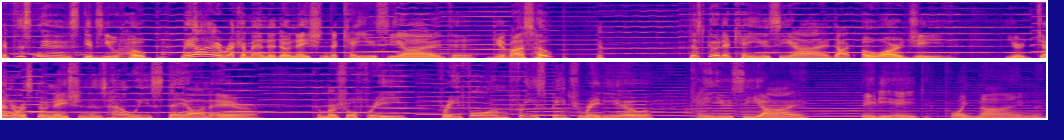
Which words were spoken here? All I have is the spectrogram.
If this news gives you hope, may I recommend a donation to KUCI to give us hope? Just go to kuci.org. Your generous donation is how we stay on air. Commercial free, free form, free speech radio, KUCI 88.9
